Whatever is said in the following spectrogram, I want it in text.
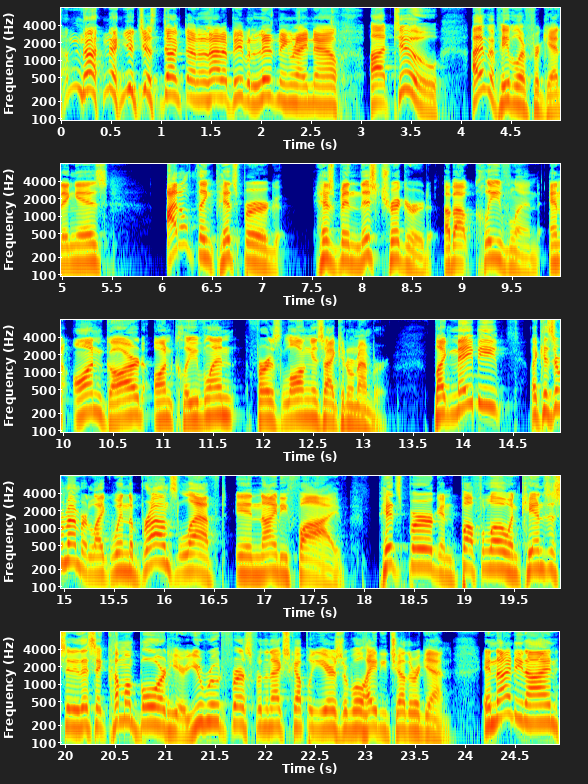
no, no, you just dunked on a lot of people listening right now. Uh, two, I think what people are forgetting is I don't think Pittsburgh has been this triggered about Cleveland and on guard on Cleveland for as long as I can remember. Like maybe, like, because remember, like when the Browns left in 95, Pittsburgh and Buffalo and Kansas City, they say, come on board here. You root for us for the next couple years or we'll hate each other again. In 99, eh,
